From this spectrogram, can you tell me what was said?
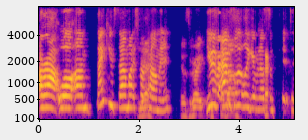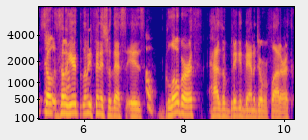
All right. Well, um, thank you so much for Yeah. coming. It was great. You have Sit down. absolutely given us some shit to So, think so about. here, let me finish with this: is Oh. Globe Earth has a big advantage over Flat Earth.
